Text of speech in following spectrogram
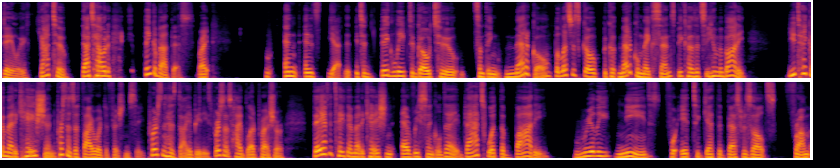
daily. You got to. That's how it. Think about this, right? And and it's yeah, it's a big leap to go to something medical, but let's just go because medical makes sense because it's the human body. You take a medication. Person has a thyroid deficiency. Person has diabetes. Person has high blood pressure. They have to take their medication every single day. That's what the body really needs for it to get the best results from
